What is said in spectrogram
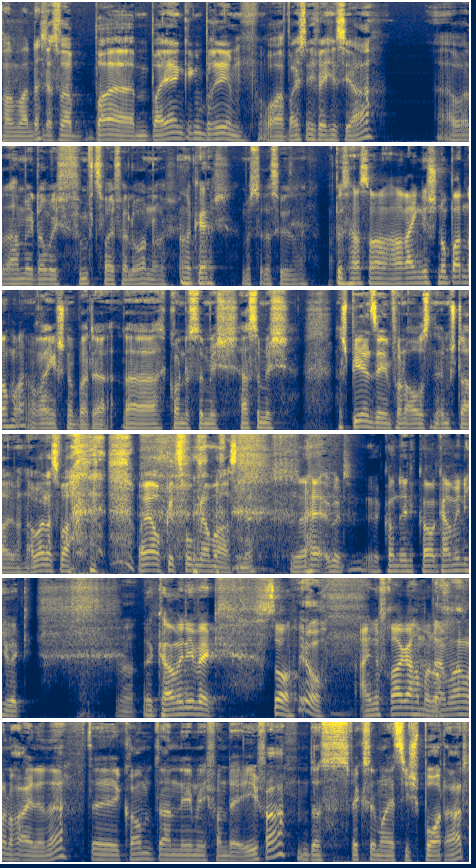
wann war das? Das war Ba- Bayern gegen Bremen. Boah, weiß nicht welches Jahr, aber da haben wir, glaube ich, 5-2 verloren. Okay. Ich, müsste das gewesen sein. Bis hast du reingeschnuppert nochmal? Reingeschnuppert, ja. Da konntest du mich, hast du mich das Spielen sehen von außen im Stadion. Aber das war, war ja auch gezwungenermaßen, ne? Naja, gut, konnte, kam, kam ich nicht weg. Ja. Kam ich nicht weg. So, Jo, eine Frage haben wir Dann noch. machen wir noch eine, ne? Die kommt dann nämlich von der Eva. Und Das wechseln wir jetzt die Sportart,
